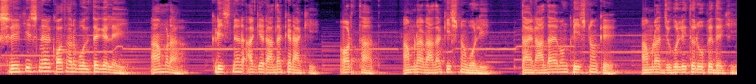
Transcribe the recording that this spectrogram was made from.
শ্রীকৃষ্ণের কথার বলতে গেলেই আমরা কৃষ্ণের আগে রাধাকে রাখি। অর্থাৎ আমরা রাধা কৃষ্ণ বলি। তাই রাধা এবং কৃষ্ণকে আমরা যুগলিত রূপে দেখি।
